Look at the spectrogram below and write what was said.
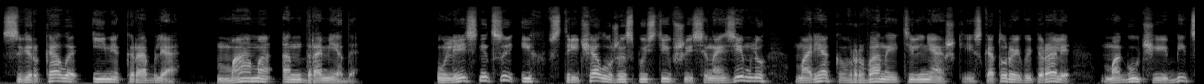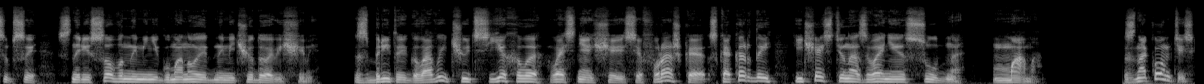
сверкало имя корабля — «Мама Андромеда». У лестницы их встречал уже спустившийся на землю моряк в рваной тельняшке, из которой выпирали могучие бицепсы с нарисованными негуманоидными чудовищами. С бритой головы чуть съехала лоснящаяся фуражка с кокардой и частью названия судна — «Мама». «Знакомьтесь,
